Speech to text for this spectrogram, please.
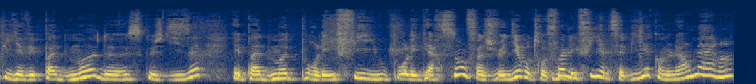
puis il n'y avait pas de mode, euh, ce que je disais, et pas de mode pour les filles ou pour les garçons, enfin, je veux dire, autrefois, Mm. les filles, elles s'habillaient comme leur mère, hein.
